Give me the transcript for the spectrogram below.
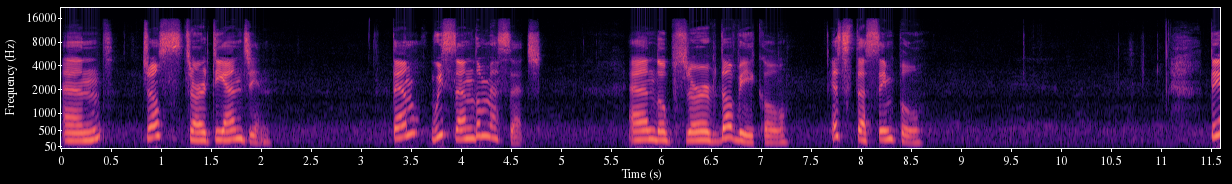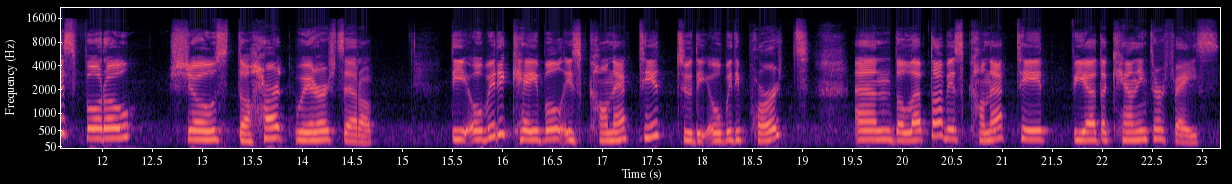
And just start the engine. Then we send a message and observe the vehicle. It's that simple. This photo shows the hardware setup. The OBD cable is connected to the OBD port, and the laptop is connected via the CAN interface.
